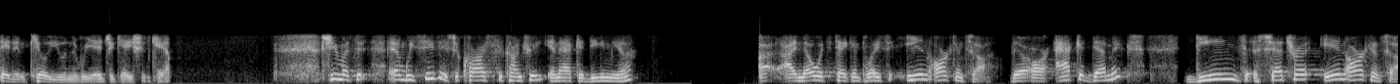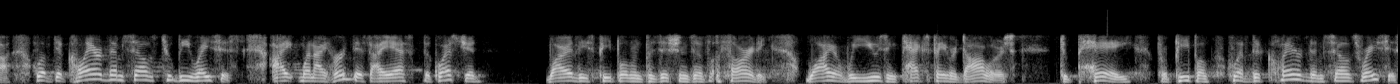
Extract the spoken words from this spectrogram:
they didn't kill you in the re-education camp. She must, and we see this across the country in academia. I, know it's taking place in Arkansas. There are academics, deans, etc., in Arkansas who have declared themselves to be racist. I, when I heard this, I asked the question why are these people in positions of authority? Why are we using taxpayer dollars to pay for people who have declared themselves racists?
